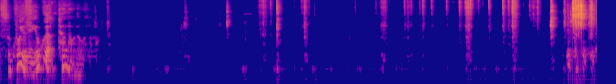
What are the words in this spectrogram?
すごいよね。よくやったよな、俺は。よいし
